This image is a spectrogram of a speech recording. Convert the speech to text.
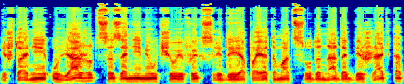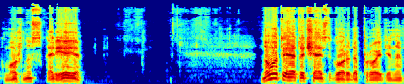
и что они увяжутся за ними, учуяв их следы, а поэтому отсюда надо бежать как можно скорее. Но вот и эта часть города пройдена,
